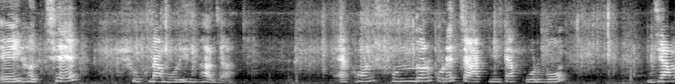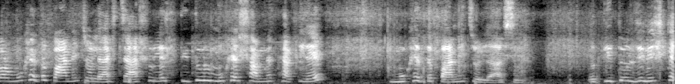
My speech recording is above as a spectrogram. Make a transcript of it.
এই হচ্ছে শুকনা মরিচ ভাজা। এখন সুন্দর করে চাটনিটা করব, যে আমার মুখে তো পানি চলে আসছে। আসলে তিতুল মুখের সামনে থাকলে মুখেতে পানি চলে আসে। তো তিতুল জিনিসটা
